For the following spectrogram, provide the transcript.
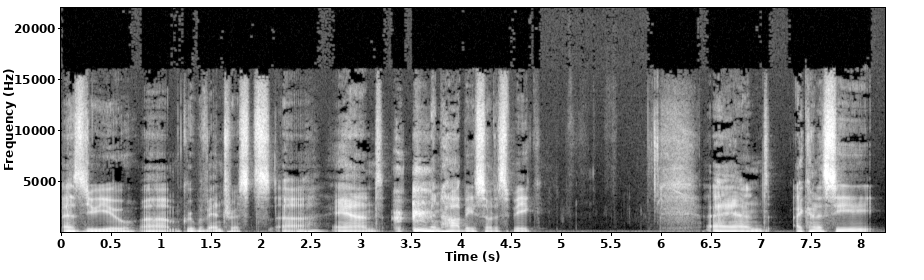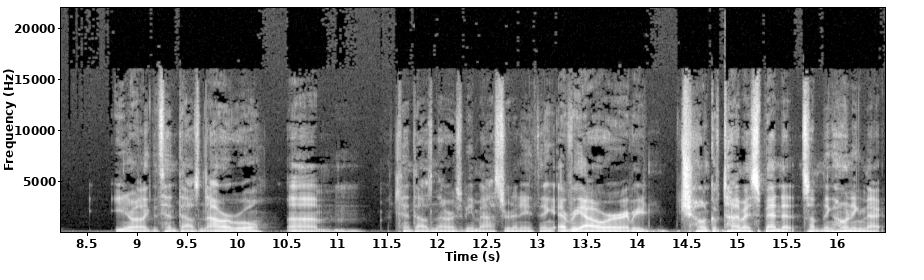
as do you um, group of interests uh, and and hobbies so to speak. And I kind of see, you know, like the ten thousand hour rule. Um, ten thousand hours to be a master at anything. Every hour, every chunk of time I spend at something honing that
